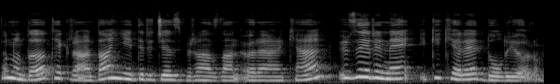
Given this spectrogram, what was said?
Bunu da tekrardan yedireceğiz birazdan örerken. Üzerine iki kere doluyorum.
